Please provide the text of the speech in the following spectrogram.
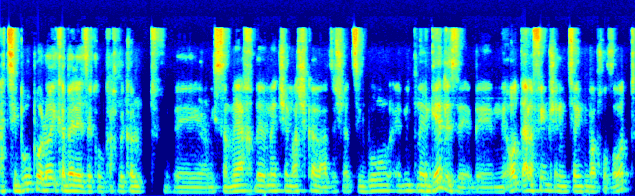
הציבור פה לא יקבל את זה כל כך בקלות, ואני שמח באמת שמה שקרה זה שהציבור מתנגד לזה במאות אלפים שנמצאים ברחובות,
